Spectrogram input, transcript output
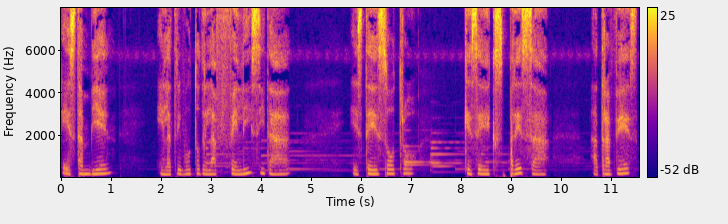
es también el atributo de la felicidad. Este es otro que se expresa a través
